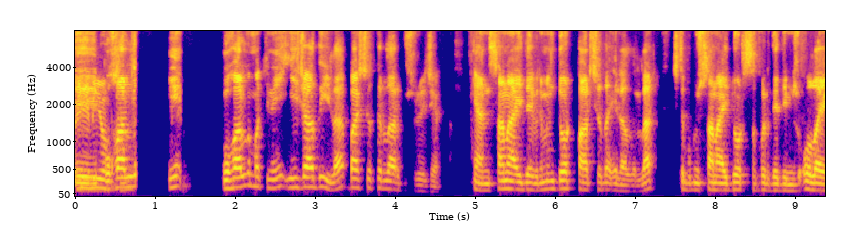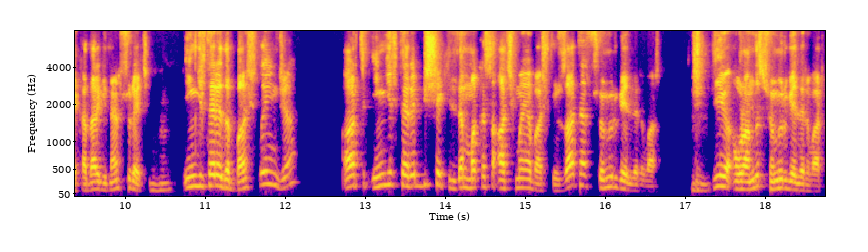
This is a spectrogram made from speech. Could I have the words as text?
Ee, buharlı buharlı makineyi icadıyla başlatırlar bu sürece. Yani sanayi devrimin dört parçada ele alırlar. İşte bugün sanayi 4.0 dediğimiz olaya kadar giden süreç. Hı hı. İngiltere'de başlayınca artık İngiltere bir şekilde makası açmaya başlıyor. Zaten sömürgeleri var. Ciddi oranda sömürgeleri var.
